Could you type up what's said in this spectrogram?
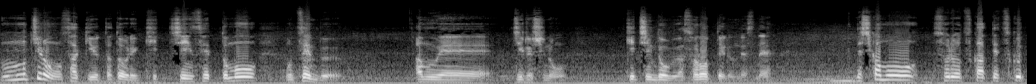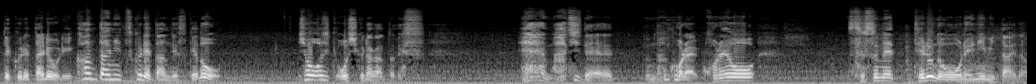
もちろんさっき言った通りキッチンセットももう全部アムウェイ印のキッチン道具が揃ってるんですね。で、しかもそれを使って作ってくれた料理簡単に作れたんですけど、正直美味しくなかったです。えー、マジで？なこれこれを進めてるの？俺にみたいな。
